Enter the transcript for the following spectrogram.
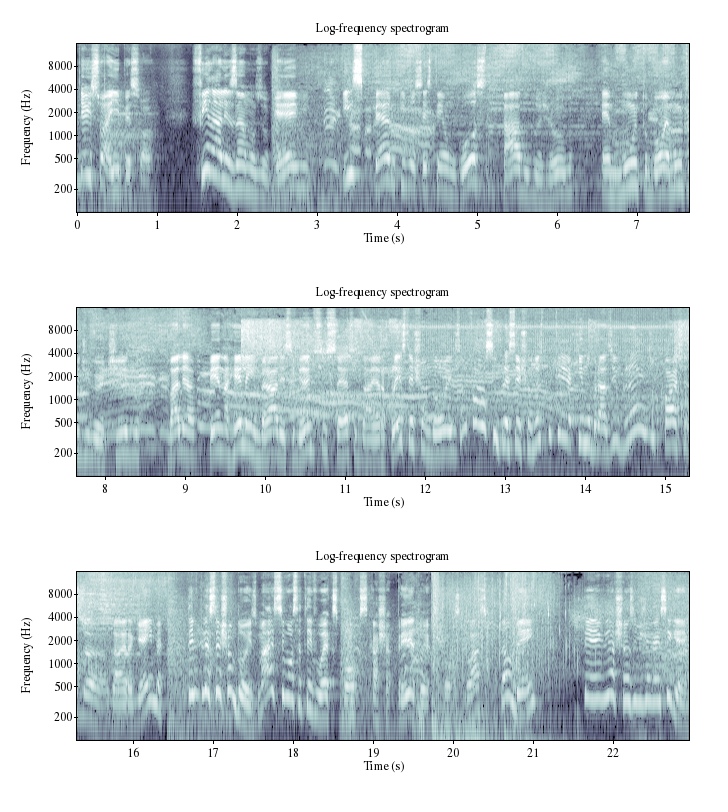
E é isso aí, pessoal. Finalizamos o game. Espero que vocês tenham gostado do jogo. É muito bom, é muito divertido. Vale a pena relembrar desse grande sucesso da era PlayStation 2. Eu falo assim PlayStation 2 porque aqui no Brasil grande parte da galera gamer teve PlayStation 2. Mas se você teve o Xbox caixa preta, o Xbox clássico, também teve a chance de jogar esse game.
